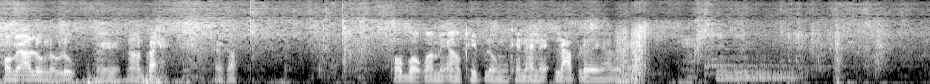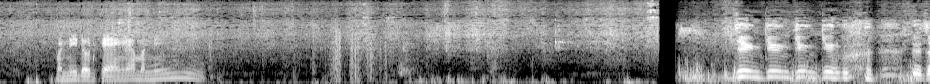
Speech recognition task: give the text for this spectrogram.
พ่อไม่เอาลงหรอกลูกเออนอนไปนะครับ พอบอกว่าไม่เอาคลิปลงแค่นั้นแหละหลับเลยนะมันนี่โดนแกงแล้วมันนี่ยึงยึงยึงยึงดูส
